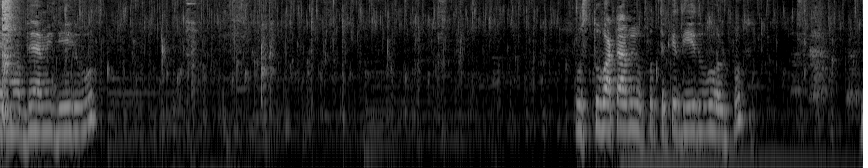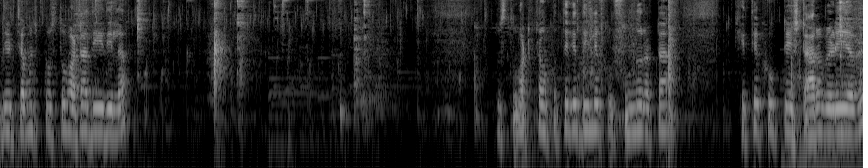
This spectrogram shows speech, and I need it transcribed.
এর মধ্যে আমি দিয়ে দেবো। পোস্ত বাটা আমি উপর থেকে দিয়ে দেবো অল্প। দেড় চামচ পোস্ত বাটা দিয়ে দিলাম। পোস্ত বাটাটা উপর থেকে দিলে খুব সুন্দর একটা খেতে খুব টেস্ট আরও বেড়ে যাবে।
